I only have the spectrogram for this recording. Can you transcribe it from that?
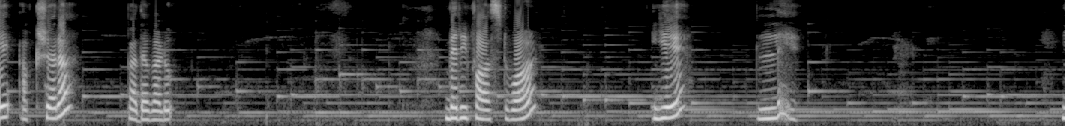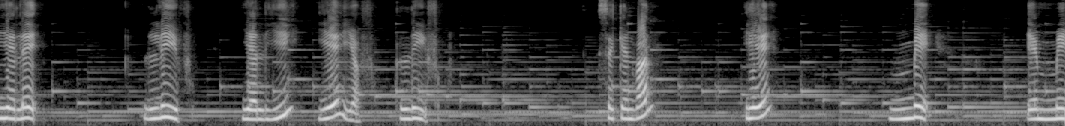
A ಅಕ್ಷರ ಪದಗಳು very first word ಎ ಲೇ ಎಲೆ ಲೀಫ್ ಎಲ್ ಇ ಎ ಎಫ್ ಲೀಫ್ ಸೆಕೆಂಡ್ ಒನ್ ಎ ಮೇ ಎಮ್ಮೆ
